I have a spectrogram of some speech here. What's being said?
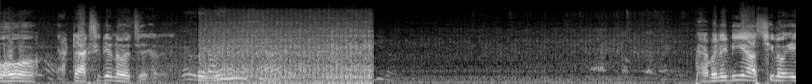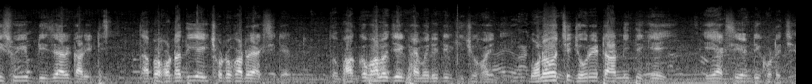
ওহো, একটা অ্যাক্সিডেন্ট হয়েছে এখানে। ফ্যামিলি নিয়ে আসছিল এই সুইফট ডিজায়ার গাড়িটি। তারপর হঠাৎই এই ছোটখাটো অ্যাক্সিডেন্ট তো ভাগ্য ভালো যে ফ্যামিলিটির কিছু হয়নি। মনে হচ্ছে জোরে টার্ন নিতে গিয়েই। এই অ্যাক্সিডেন্টটি ঘটেছে।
